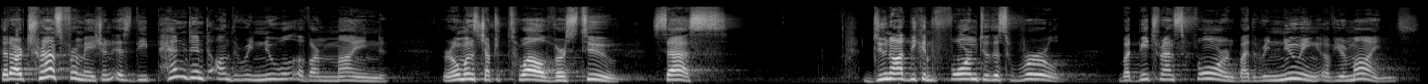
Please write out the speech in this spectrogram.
that our transformation is dependent on the renewal of our mind. Romans chapter 12, verse 2 says, Do not be conformed to this world, but be transformed by the renewing of your minds.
